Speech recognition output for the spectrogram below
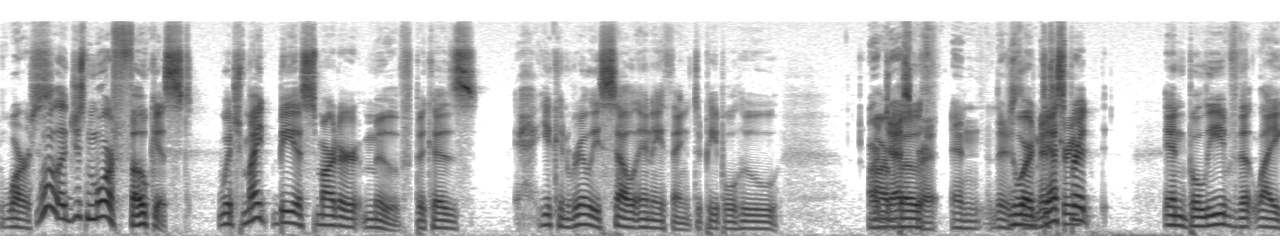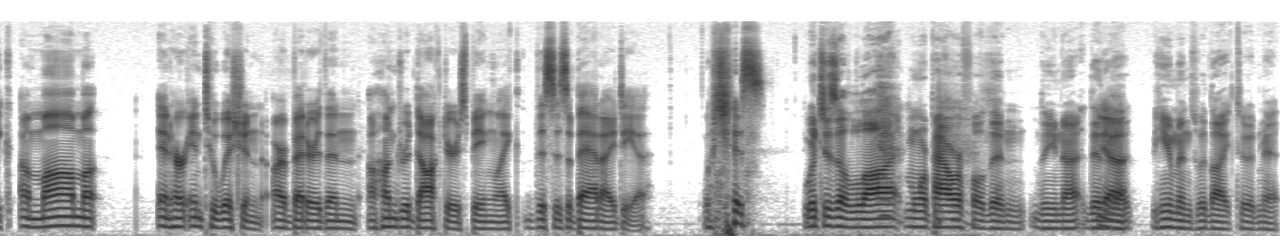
worse." well, it just more focused, which might be a smarter move because you can really sell anything to people who are, are desperate, both- and there's who are mystery. desperate and believe that like a mom and her intuition are better than a hundred doctors being like this is a bad idea, which is which is a lot more powerful than the than Yeah. the humans would like to admit.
